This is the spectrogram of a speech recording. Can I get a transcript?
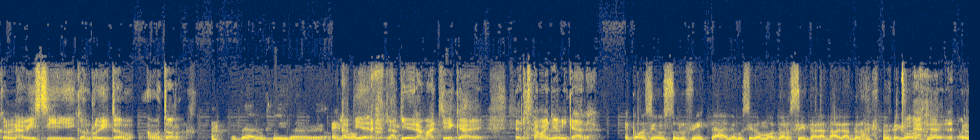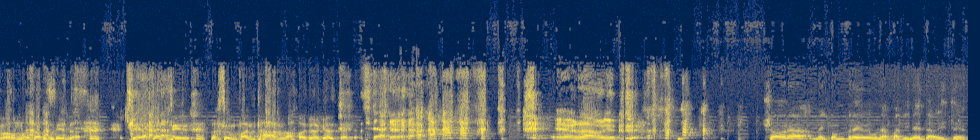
con una bici y con ruidito a motor? Me pegan un tiro, boludo. Es La como que- piedra, la piedra más chica es el tamaño de mi cara. Es como si un surfista le pusiera un motorcito a la tabla atrás. Es como pongo un motorcito. ¿Qué vas a decir? Sos un fantasma, boludo. ¿Qué haces? Es verdad, boludo. Yo ahora me compré una patineta, ¿viste?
